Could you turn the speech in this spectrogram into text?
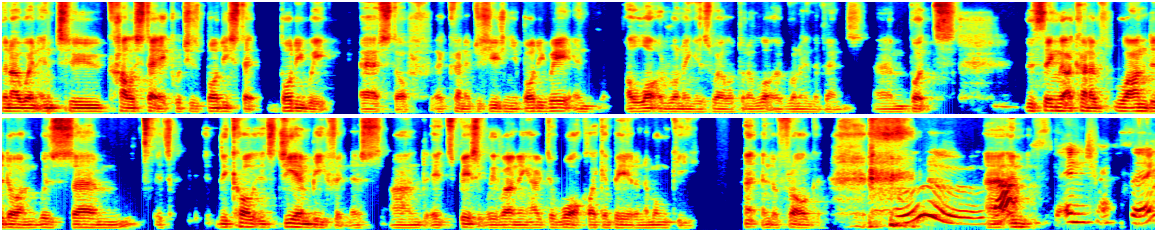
Then I went into calisthenic, which is body step, body weight uh, stuff, uh, kind of just using your body weight and a lot of running as well. I've done a lot of running events. Um, but the thing that I kind of landed on was um, it's they call it it's GMB fitness, and it's basically learning how to walk like a bear and a monkey and a frog. Ooh, that's uh, and, interesting.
